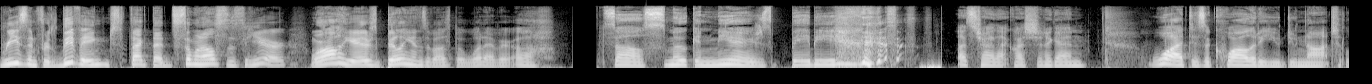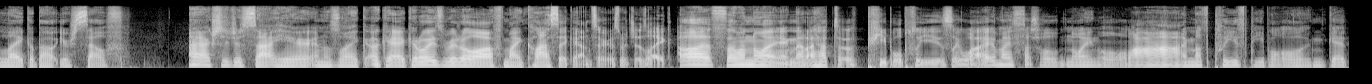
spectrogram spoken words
reason for living. Just the fact that someone else is here. We're all here. There's billions of us, but whatever. Ugh. It's all smoke and mirrors, baby. Let's try that question again. What is a quality you do not like about yourself? I actually just sat here and was like, okay, I could always riddle off my classic answers, which is like, oh, it's so annoying that I have to people please. Like, why am I such an annoying little, ah, I must please people and get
